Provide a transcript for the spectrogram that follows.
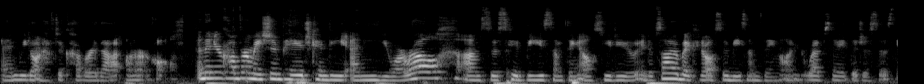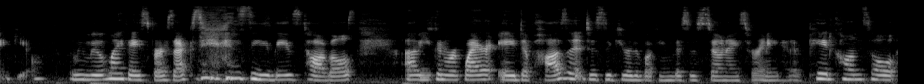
and we don't have to cover that on our call. And then your confirmation page can be any URL. Um, so this could be something else you do in Dubsado, but it could also be something on your website that just says thank you. Let me move my face for a sec so you can see these toggles. Uh, you can require a deposit to secure the booking. This is so nice for any kind of paid consult,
